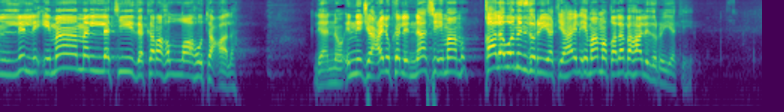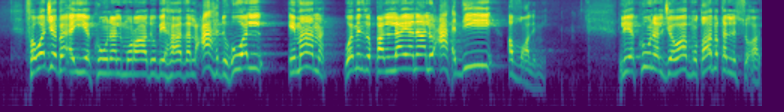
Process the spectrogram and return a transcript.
للإمامة التي ذكرها الله تعالى. لأنه إني جاعلك للناس إماما. قال ومن ذريتي. هاي الإمامة طلبها لذريته. فوجب أن يكون المراد بهذا العهد هو الإمامة. ومن قال لا ينال عهدي الظالمين. ليكون الجواب مطابقا للسؤال.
